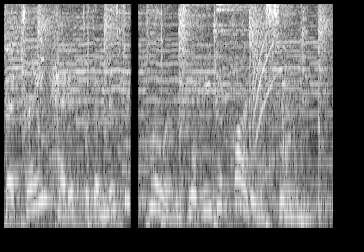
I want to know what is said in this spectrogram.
The train headed for the Mystic Ruins will be departing soon.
